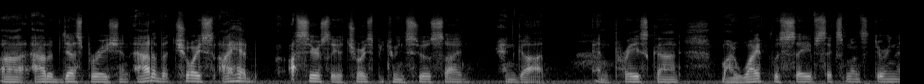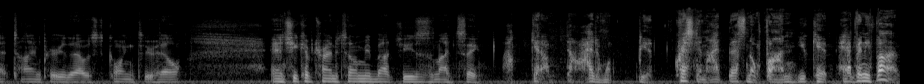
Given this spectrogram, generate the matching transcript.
uh, out of desperation, out of a choice. I had uh, seriously a choice between suicide and God. And praise God, my wife was saved six months during that time period that I was going through hell. And she kept trying to tell me about Jesus, and I'd say, oh, "Get up! No, I don't want to be a Christian. I, that's no fun. You can't have any fun.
